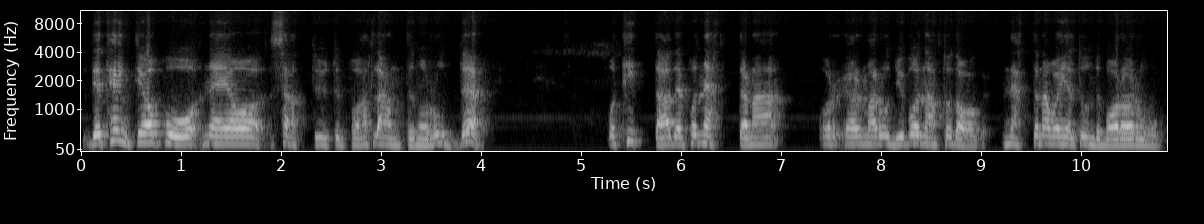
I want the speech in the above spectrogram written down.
Det tänkte jag på när jag satt ute på Atlanten och rodde. Och tittade på nätterna. Och man rodde ju både natt och dag. Nätterna var helt underbara att ro.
